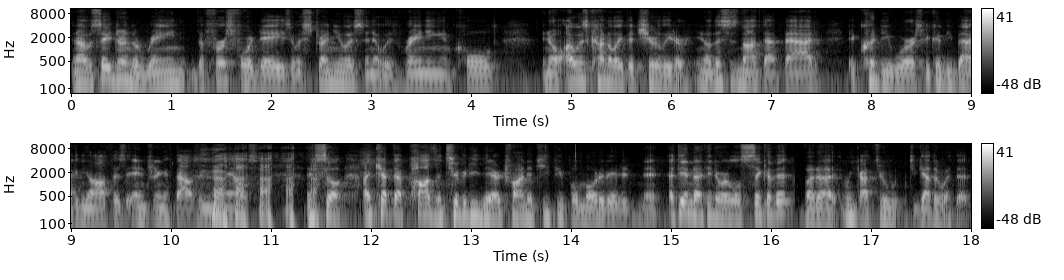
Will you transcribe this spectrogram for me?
And I would say during the rain, the first four days, it was strenuous and it was raining and cold. You know, I was kind of like the cheerleader. You know, this is not that bad. It could be worse. We could be back in the office answering a thousand emails. and so I kept that positivity there, trying to keep people motivated. At the end, I think they were a little sick of it, but uh, we got through together with it.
